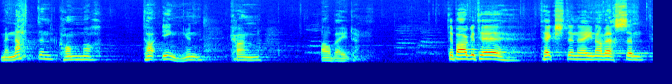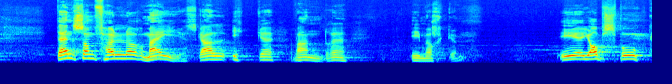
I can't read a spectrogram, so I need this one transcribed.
Men natten kommer da ingen kan arbeide. Tilbake til teksten, en av versene. Den som følger meg, skal ikke vandre i mørket. I Jobbs bok,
